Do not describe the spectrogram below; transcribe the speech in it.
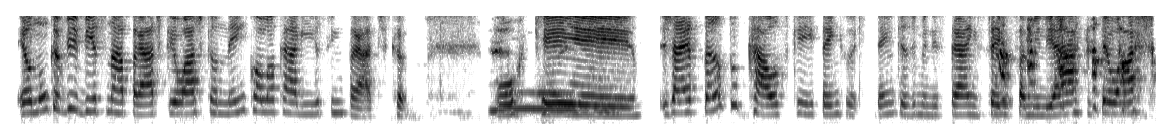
Eu nunca vivi isso na prática, eu acho que eu nem colocaria isso em prática. Porque já é tanto caos que tem, tem que administrar em seio familiar que eu acho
